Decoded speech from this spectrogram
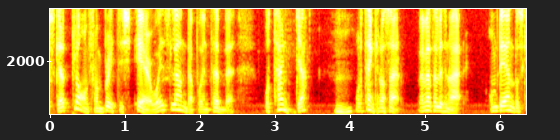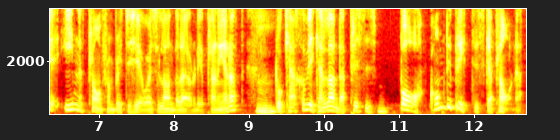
ska ett plan från British Airways landa på Entebbe och tanka. Mm. Och då tänker de så här, men vänta lite nu här. Om det ändå ska in ett plan från British Airways och landa där och det är planerat. Mm. Då kanske vi kan landa precis bakom det brittiska planet.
